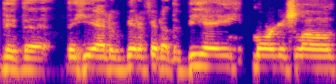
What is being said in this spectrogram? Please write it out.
the, the, the he had the benefit of the VA mortgage loan.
